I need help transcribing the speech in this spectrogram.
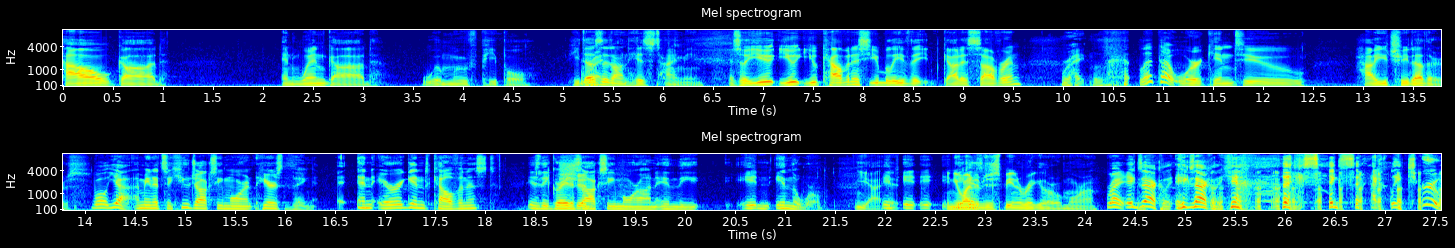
how God and when God will move people. He does Right. it on his timing. And so you you you Calvinists, you believe that God is sovereign. Right. Let, let that work into how you treat others. Well, yeah. I mean, it's a huge oxymoron. Here's the thing: an arrogant Calvinist is the greatest Should- oxymoron in the in in the world. Yeah. It, it, it, and you wind up just being a regular old moron. Right, exactly, exactly. Yeah, exactly true.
